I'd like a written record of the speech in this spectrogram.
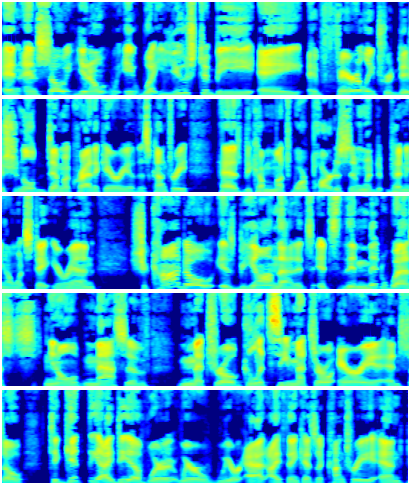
And, and so, you know, it, what used to be a, a fairly traditional Democratic area of this country has become much more partisan when, depending on what state you're in. Chicago is beyond that. It's it's the Midwest's you know massive metro, glitzy metro area, and so to get the idea of where where we're at, I think as a country, and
